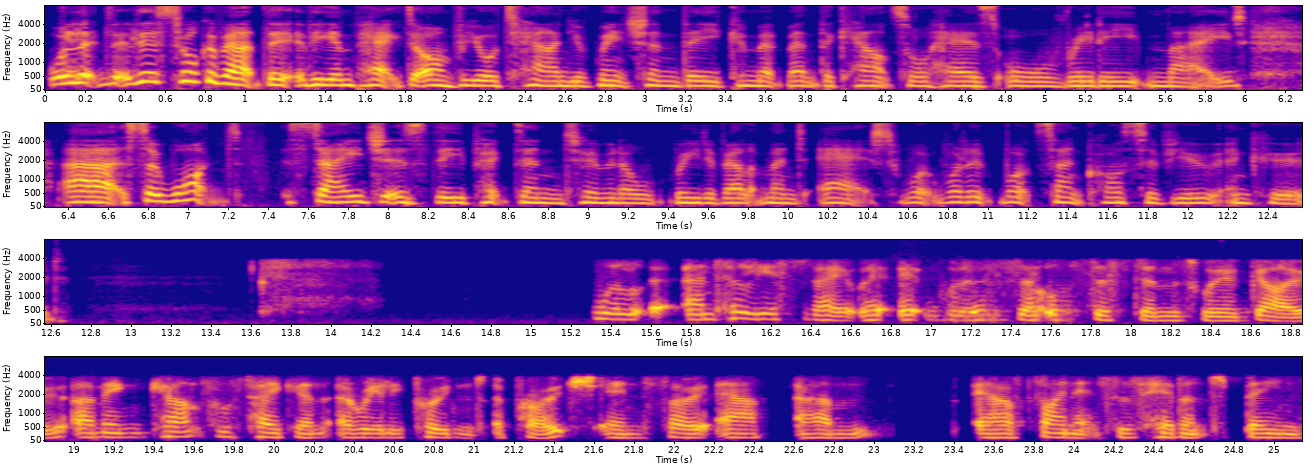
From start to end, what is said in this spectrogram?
well, let's talk about the, the impact on your town. You've mentioned the commitment the council has already made. Uh, so, what stage is the Picton terminal redevelopment at? What what, what sunk costs have you incurred? Well, until yesterday, it was uh, all systems were go. I mean, council's taken a really prudent approach, and so our um, our finances haven't been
